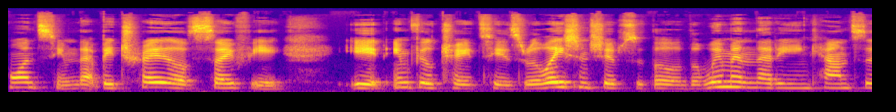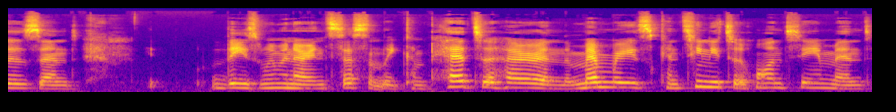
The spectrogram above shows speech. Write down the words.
haunts him, that betrayal of Sophie it infiltrates his relationships with all the women that he encounters and these women are incessantly compared to her and the memories continue to haunt him and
